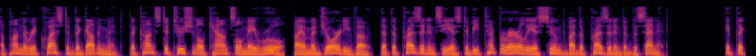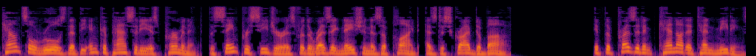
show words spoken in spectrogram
upon the request of the government, the Constitutional Council may rule, by a majority vote, that the presidency is to be temporarily assumed by the President of the Senate. If the Council rules that the incapacity is permanent, the same procedure as for the resignation is applied, as described above. If the President cannot attend meetings,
